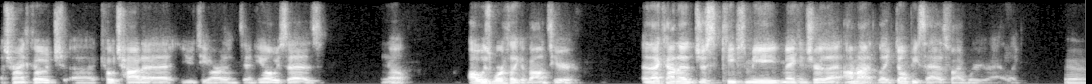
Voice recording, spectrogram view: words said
a strength coach, uh, Coach Hada at UT Arlington. He always says, you know, always work like a volunteer. And that kind of just keeps me making sure that I'm not like, don't be satisfied where you're at. Like, yeah.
